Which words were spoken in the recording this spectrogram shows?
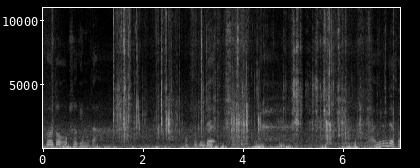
이거도 옥석입니다 옥석인데 아 이런 데서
